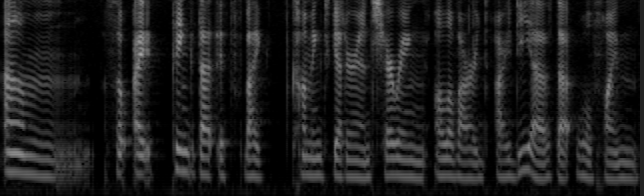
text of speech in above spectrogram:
um, so i think that it's like coming together and sharing all of our ideas that we'll find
